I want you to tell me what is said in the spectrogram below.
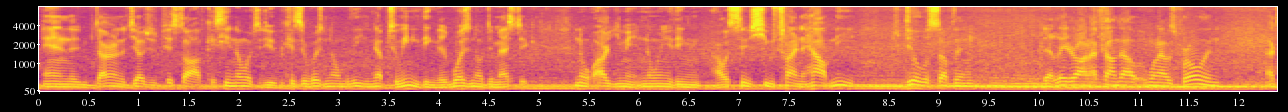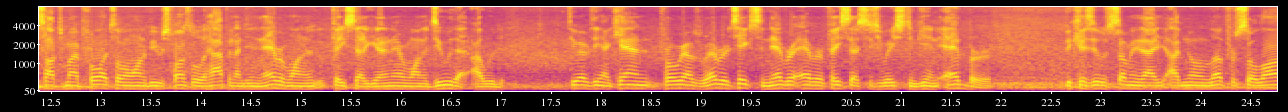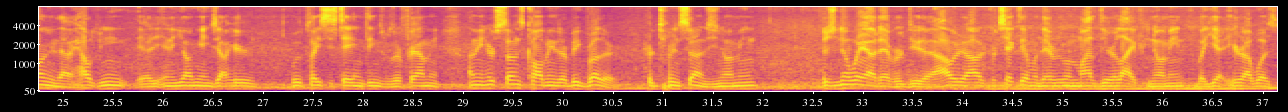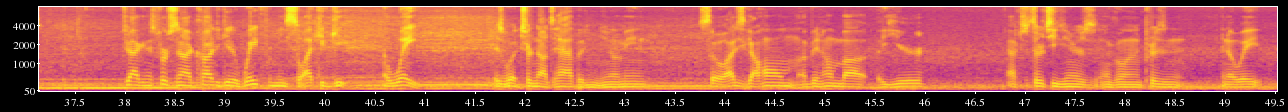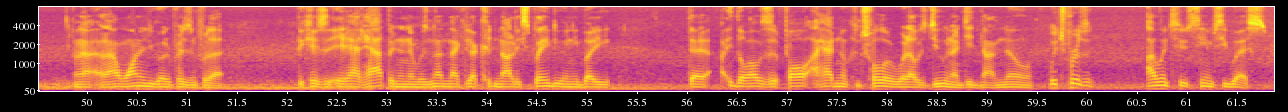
And the daughter the judge was pissed off because he didn't know what to do because there was no leading up to anything. There was no domestic, no argument, no anything. I was she was trying to help me deal with something that later on I found out when I was paroling. I talked to my pro. I told him I want to be responsible What happened? I didn't ever want to face that again. I never want to do that. I would do everything I can, programs, whatever it takes to never ever face that situation again, ever. Because it was something that I, I've known and loved for so long and that helped me in a young age out here with a place to stay and things with her family. I mean, her sons called me their big brother, her twin sons, you know what I mean? There's no way I'd ever do that. I would, I would protect them with everyone my dear life, you know what I mean? But yet here I was dragging this person out of the car to get away from me so I could get away, is what turned out to happen, you know what I mean? So I just got home. I've been home about a year after 13 years and going to prison in 08. And I, and I wanted to go to prison for that because it had happened and there was nothing I could, I could not explain to anybody that though I was at fault, I had no control over what I was doing. I did not know. Which prison? I went to CMC West.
